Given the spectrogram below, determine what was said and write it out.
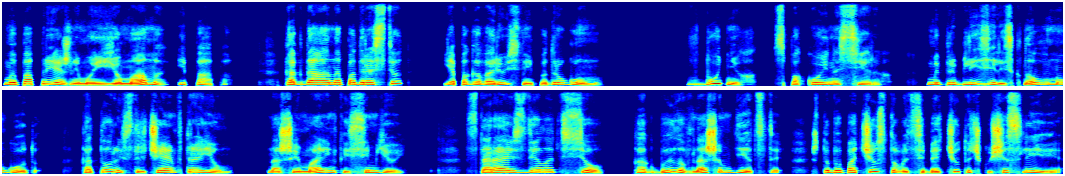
мы по-прежнему ее мама и папа. Когда она подрастет, я поговорю с ней по-другому. В буднях, спокойно серых, мы приблизились к Новому году, который встречаем втроем, нашей маленькой семьей. Стараюсь сделать все, как было в нашем детстве, чтобы почувствовать себя чуточку счастливее.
